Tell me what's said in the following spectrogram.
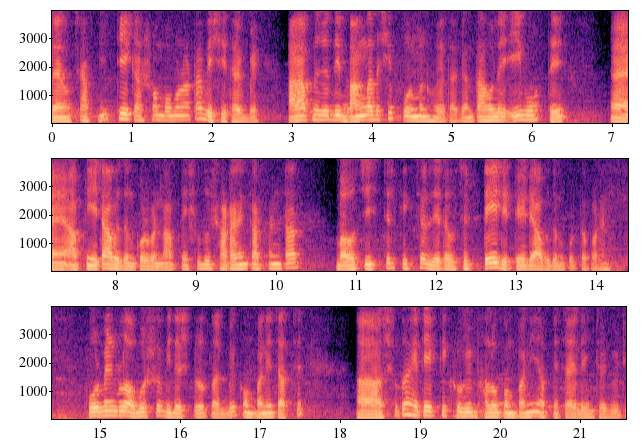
দেন হচ্ছে আপনি টেকার সম্ভাবনাটা বেশি থাকবে। আর আপনি যদি বাংলাদেশি ফোরম্যান হয়ে থাকেন, তাহলে এই মুহূর্তে আপনি এটা আবেদন করবেন না। আপনি শুধু শাটারিং কার্পেন্টার বা হচ্ছে স্টিল ফিকচার যেটা হচ্ছে টেডে টেডে আবেদন করতে পারেন। ফোরম্যানগুলো অবশ্যই বিদেশ ফেরত লাগবে কোম্পানি চাচ্ছে। সুতরাং এটি একটি খুবই ভালো কোম্পানি আপনি চাইলে ইন্টারভিউটি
